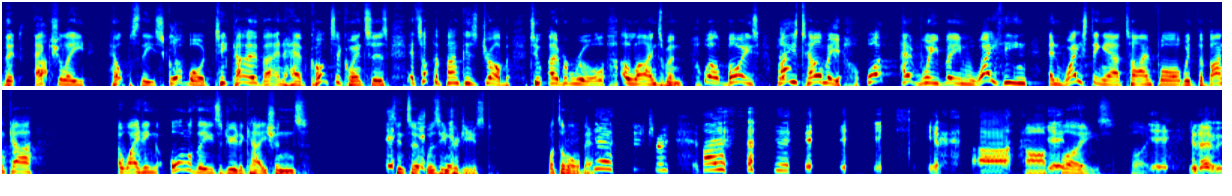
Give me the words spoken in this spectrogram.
that actually helps the scoreboard tick over and have consequences. It's not the bunker's job to overrule a linesman. Well, boys, please tell me what have we been waiting and wasting our time for with the bunker, awaiting all of these adjudications since it was introduced. What's it all about? Yeah, true. I, Yep. Uh, Oh, Yeah. please, please, yeah. Can, over,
